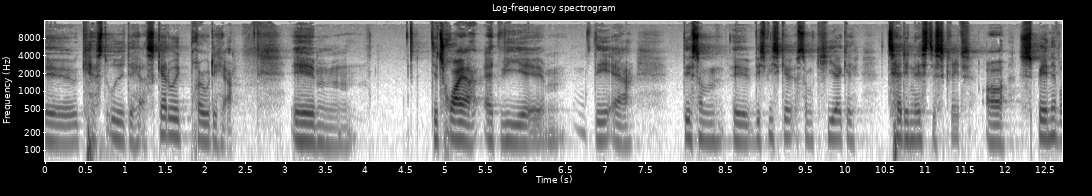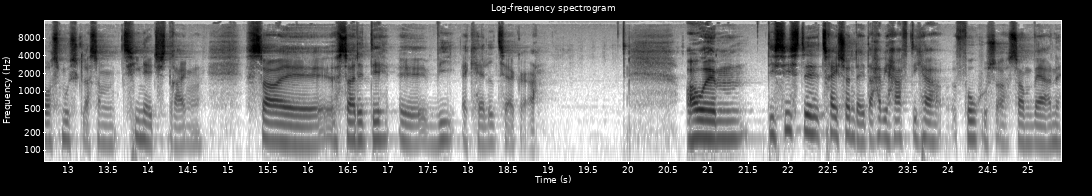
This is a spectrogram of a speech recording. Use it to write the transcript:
øh, kaste ud i det her? Skal du ikke prøve det her? Øh, det tror jeg, at vi, øh, det er det, som øh, hvis vi skal som kirke tage det næste skridt og spænde vores muskler som teenage-drengen, så, øh, så er det det, øh, vi er kaldet til at gøre. Og øh, de sidste tre søndage, der har vi haft de her fokuser som værende,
